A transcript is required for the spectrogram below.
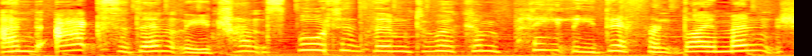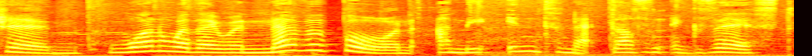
and accidentally transported them to a completely different dimension. One where they were never born and the internet doesn't exist,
